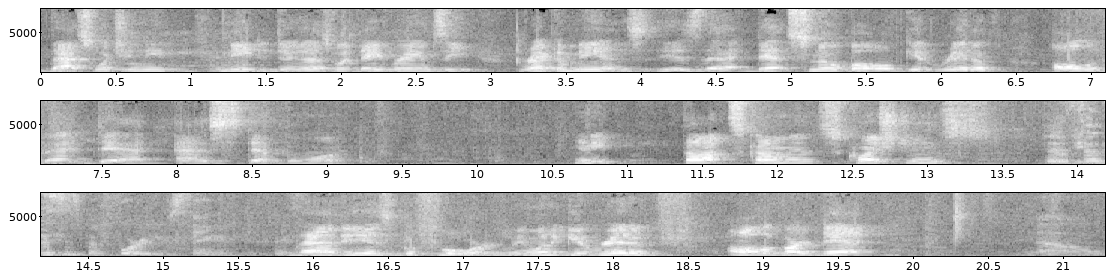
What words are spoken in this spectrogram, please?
that's what you need need to do. That's what Dave Ramsey recommends is that debt snowball, get rid of all of that debt as step one. Any thoughts, comments, questions? So this is before you save. That is before. We want to get rid of all of our debt. No.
